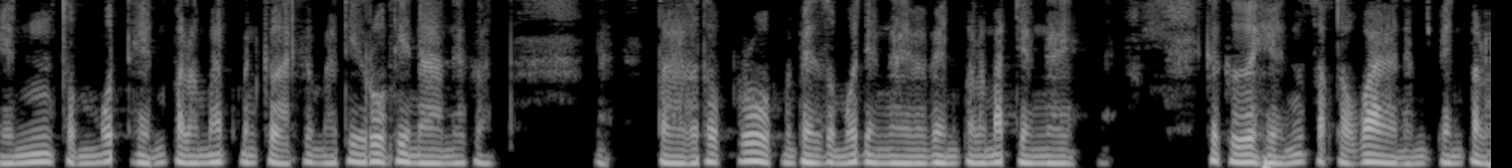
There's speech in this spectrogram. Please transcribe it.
เห็นสมมุติเห็นปรมัตมันเกิดขึ้นมาที่รูปที่นามเนี่ยก่อนตากระทบรูปมันเป็นสมมุติยังไงมันเป็นปรมัตยังไง ก็คือเห็นสักตว่าเนี่ยมันเป็นปร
